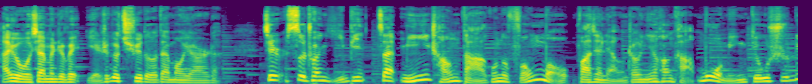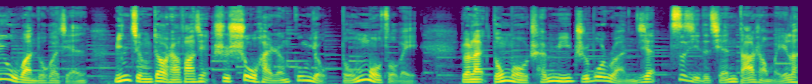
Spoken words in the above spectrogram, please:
还有下面这位也是个缺德带冒烟的。近日，四川宜宾在米厂打工的冯某发现两张银行卡莫名丢失六万多块钱。民警调查发现是受害人工友董某所为。原来，董某沉迷直播软件，自己的钱打赏没了，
